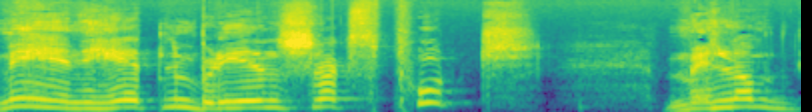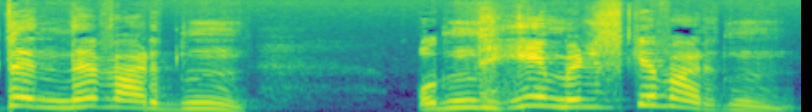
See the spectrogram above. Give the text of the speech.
Menigheten blir en slags port mellom denne verden og den himmelske verden.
